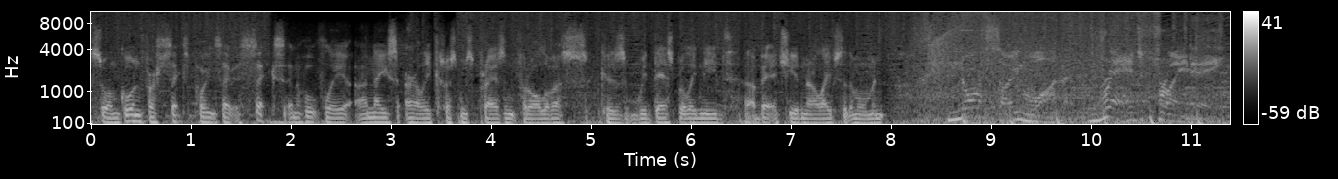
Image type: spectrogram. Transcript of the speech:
So I'm going for six points out of six, and hopefully a nice early Christmas present for all of us because we desperately need a bit of cheer in our lives at the moment. North Sound One, Red Friday.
